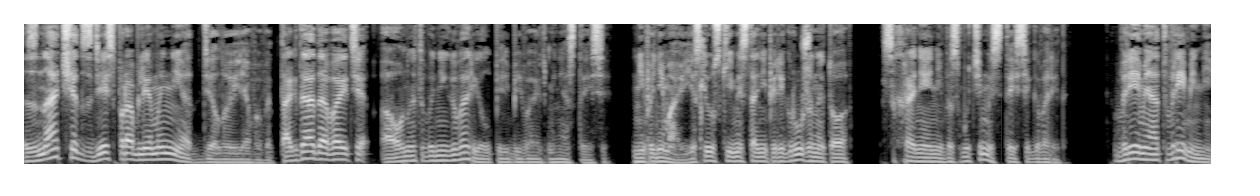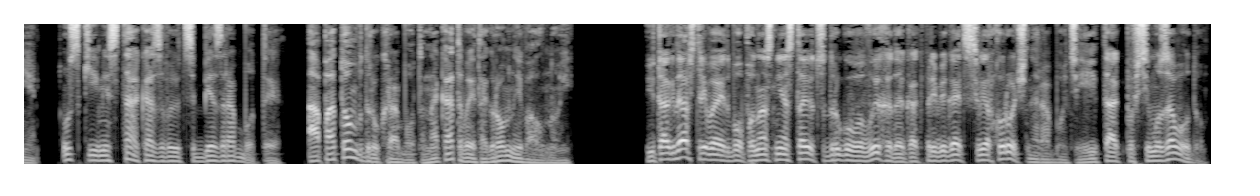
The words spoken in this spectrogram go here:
«Значит, здесь проблемы нет», – делаю я вывод. «Тогда давайте...» «А он этого не говорил», – перебивает меня Стейси. «Не понимаю, если узкие места не перегружены, то...» Сохраняя невозмутимость, Стейси говорит. «Время от времени узкие места оказываются без работы, а потом вдруг работа накатывает огромной волной. И тогда, встревает Боб, у нас не остается другого выхода, как прибегать к сверхурочной работе, и так по всему заводу.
